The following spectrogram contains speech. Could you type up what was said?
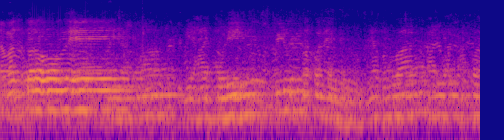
નમસ્કાર. બે હાથ જોડી પીળું સ્થાપન આવ્યું. જ્યાં ભગવાન કાળિયા પર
